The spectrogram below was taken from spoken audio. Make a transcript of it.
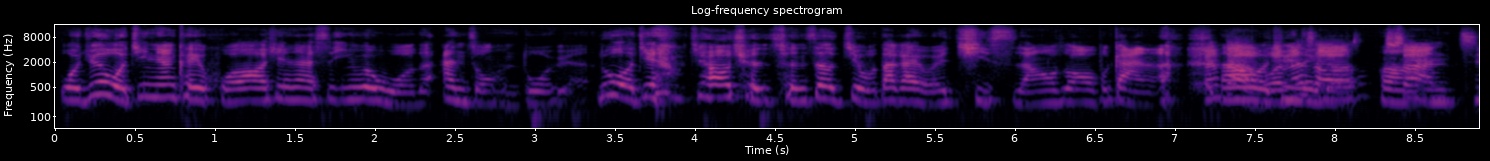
我觉得我今天可以活到现在，是因为我的案种很多元。如果我今天 教全纯设计，我大概也会气死，然后说我不干了。真的，我去那我那时候虽然是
